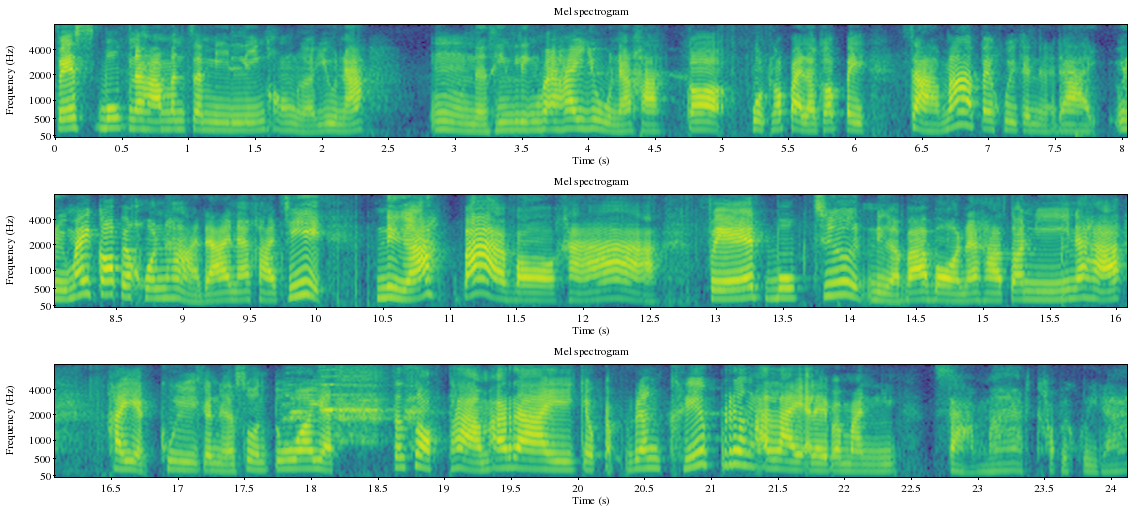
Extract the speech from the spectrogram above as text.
Facebook นะคะ มันจะมีลิงก์ของเหนืออยู่นะ อืมเหนือทิ้งลิงก์ไว้ให้อยู่นะคะ ก็กดเข้าไปแล้วก็ไปสามารถไปคุยกันเหนือได้ หรือไม่ก็ไปค้นหาได้นะคะ ที่เหนือบ้าบอค่ะ Facebook ชื่อเหนือบ้าบอนะคะ ตอนนี้นะคะ ใครอยากคุยกันเหนือส่วนตัว อยากจะสอบถามอะไรเกี่ยวกับเรื่องคลิปเรื่องอะไรอะไรประมาณนี้ สามารถเข้าไปคุยได้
